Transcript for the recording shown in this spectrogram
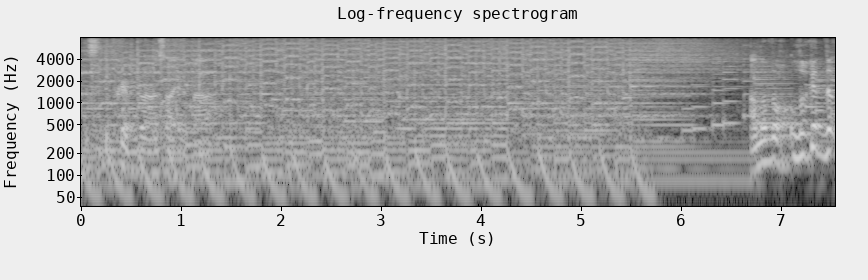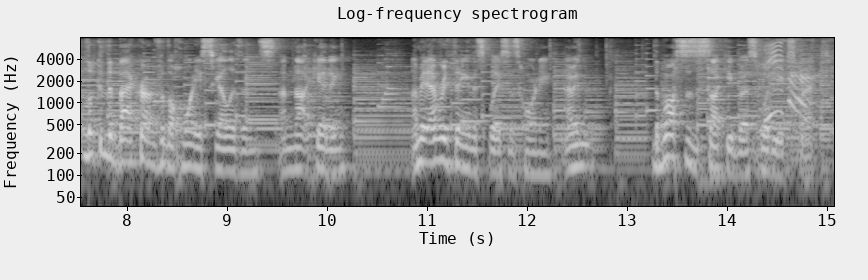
This is the crypto I was talking about. I love the look at the look at the background for the horny skeletons. I'm not kidding. I mean everything in this place is horny. I mean the boss is a succubus, what do you expect?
